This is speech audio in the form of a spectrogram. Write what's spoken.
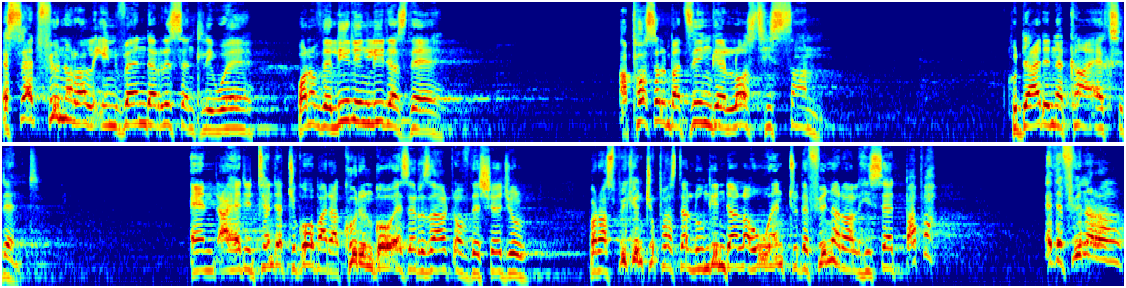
a sad funeral in Venda recently where one of the leading leaders there, Apostle Batzinge, lost his son who died in a car accident. And I had intended to go, but I couldn't go as a result of the schedule. But I was speaking to Pastor Lungindala, who went to the funeral. He said, Papa, at the funeral,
